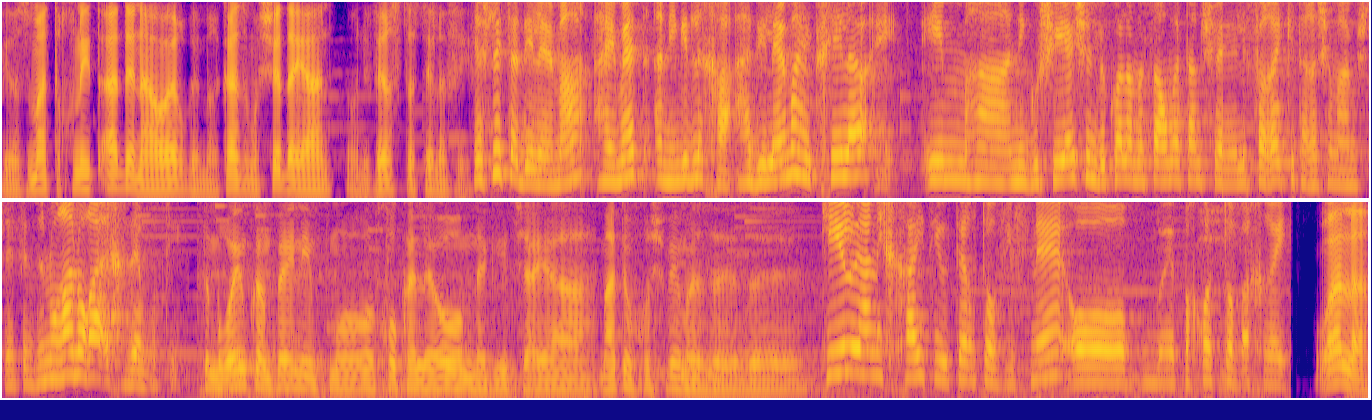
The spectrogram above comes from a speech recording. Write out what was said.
ביוזמת תוכנית אדנאואר במרכז משה דיין באוניברסיטת תל אביב. יש לי את הדילמה, האמת, אני אגיד לך, הדילמה התחילה עם הנגושיישן וכל המשא ומתן של לפרק את הרשימה המשותפת, זה נורא נורא אכזב אותי. אתם רואים קמפיינים כמו חוק הלאום נגיד שהיה, מה אתם חושבים על זה? זה... כאילו אני חייתי יותר טוב לפני, או פחות טוב אחרי. וואלה,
